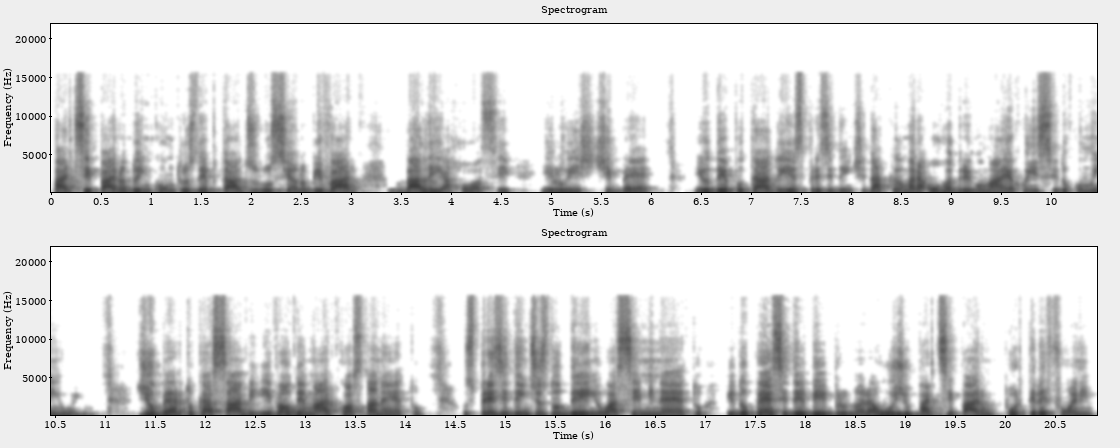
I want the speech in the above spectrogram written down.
Participaram do encontro os deputados Luciano Bivar, Baleia Rossi e Luiz Tibé e o deputado e ex-presidente da Câmara, o Rodrigo Maia, conhecido como Inhunho, Gilberto Kassab e Valdemar Costa Neto. Os presidentes do DEM, o ACM Neto, e do PSDB, Bruno Araújo, participaram por telefone.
